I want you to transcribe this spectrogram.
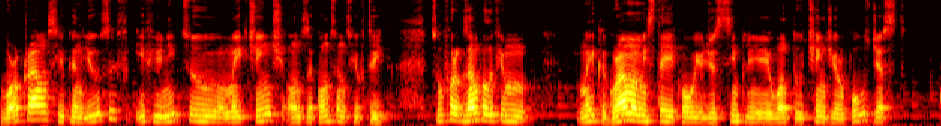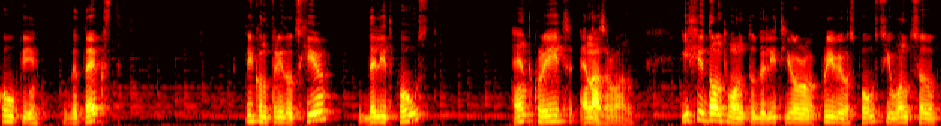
workarounds you can use if, if you need to make change on the content you've tweeted. So, for example, if you make a grammar mistake or you just simply want to change your post, just copy the text, click on three dots here, delete post. And create another one. If you don't want to delete your previous post, you want to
